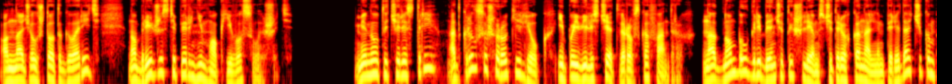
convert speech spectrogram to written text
Он начал что-то говорить, но Бриджес теперь не мог его слышать. Минуты через три открылся широкий люк, и появились четверо в скафандрах. На одном был гребенчатый шлем с четырехканальным передатчиком.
